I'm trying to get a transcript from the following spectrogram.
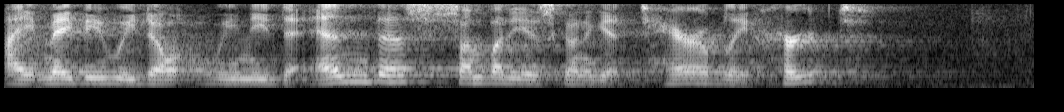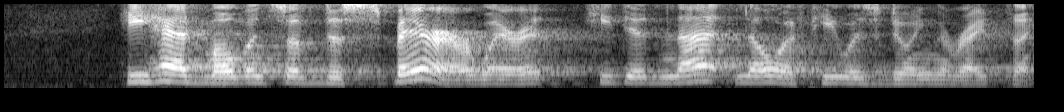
I, maybe we don't we need to end this. Somebody is going to get terribly hurt. He had moments of despair where he did not know if he was doing the right thing.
